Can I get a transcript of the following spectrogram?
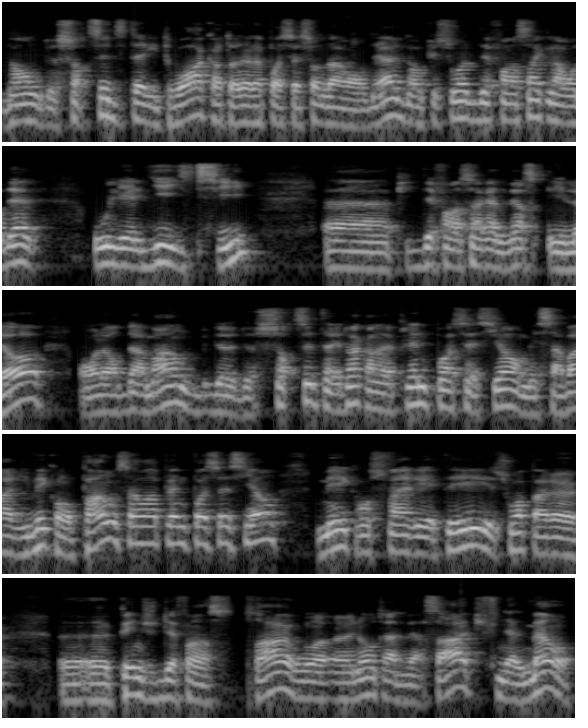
donc de sortir du territoire quand on a la possession de la rondelle. Donc, que ce soit le défenseur avec la rondelle ou l'ailier ici. Euh, puis le défenseur adverse est là, on leur demande de, sortir du territoire quand on a pleine possession. Mais ça va arriver qu'on pense avoir pleine possession, mais qu'on se fait arrêter, soit par un, pinch défenseur ou un, autre adversaire, puis finalement,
